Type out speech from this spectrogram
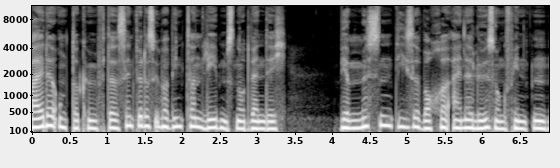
Beide Unterkünfte sind für das Überwintern lebensnotwendig. Wir müssen diese Woche eine Lösung finden,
